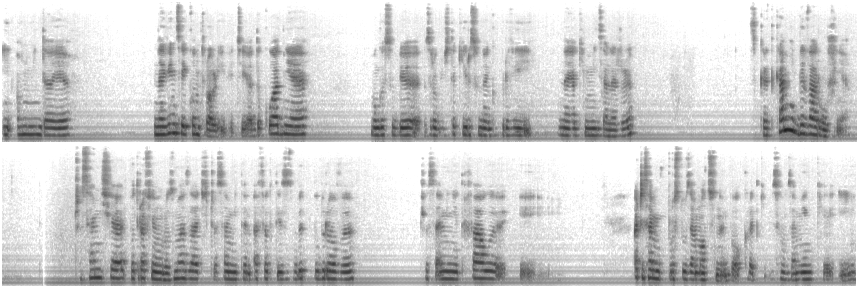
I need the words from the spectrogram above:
I on mi daje najwięcej kontroli, wiecie, ja dokładnie mogę sobie zrobić taki rysunek brwi, na jakim mi zależy. Z kredkami bywa różnie. Czasami się potrafią rozmazać, czasami ten efekt jest zbyt pudrowy czasami nietrwały, i... a czasami po prostu za mocny, bo kredki są za miękkie i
